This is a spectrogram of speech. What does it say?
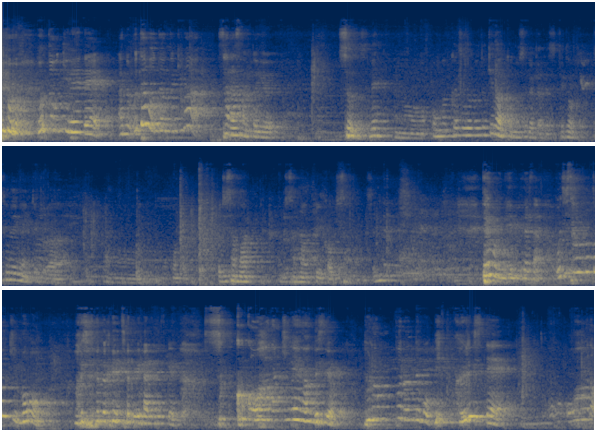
でも本当お綺麗であの歌を歌う時はサラさんという。そうですね。あの音楽活動の時はこの姿ですけどそれ以外の時はあの本当おじさまおじさまっていうかおじさんなんですよね。でもね皆さんおじさんの時もおじさんとか言っちゃってあれですけどすっごくお肌綺麗なんですよ。プルンプルンでもびっくりしておお肌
